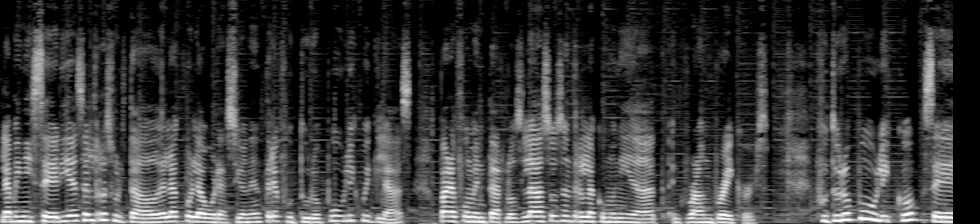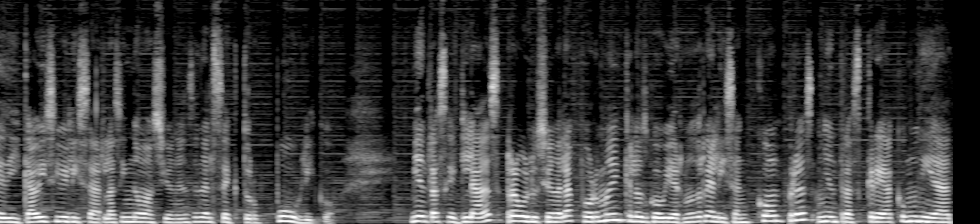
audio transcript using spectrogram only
La miniserie es el resultado de la colaboración entre Futuro Público y Glass para fomentar los lazos entre la comunidad Groundbreakers. Futuro Público se dedica a visibilizar las innovaciones en el sector público mientras que Glass revoluciona la forma en que los gobiernos realizan compras mientras crea comunidad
